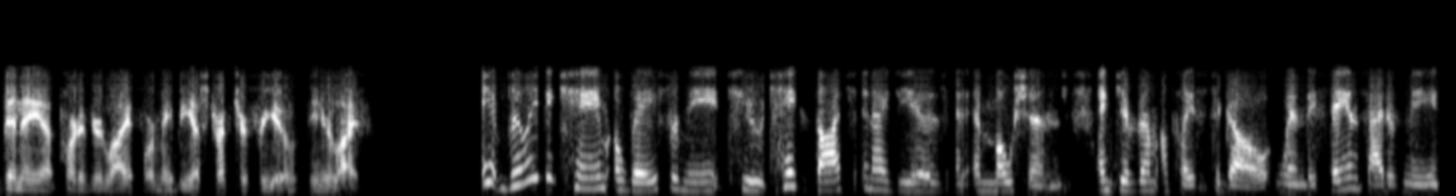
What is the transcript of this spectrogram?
been a, a part of your life, or maybe a structure for you in your life. It really became a way for me to take thoughts and ideas and emotions and give them a place to go. When they stay inside of me,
